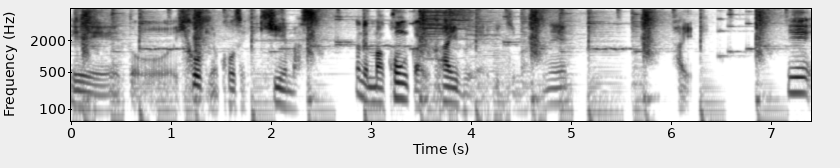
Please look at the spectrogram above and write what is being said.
えーと、飛行機の航跡消えます。なので、まあ今回5でいきますね。はい。で、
